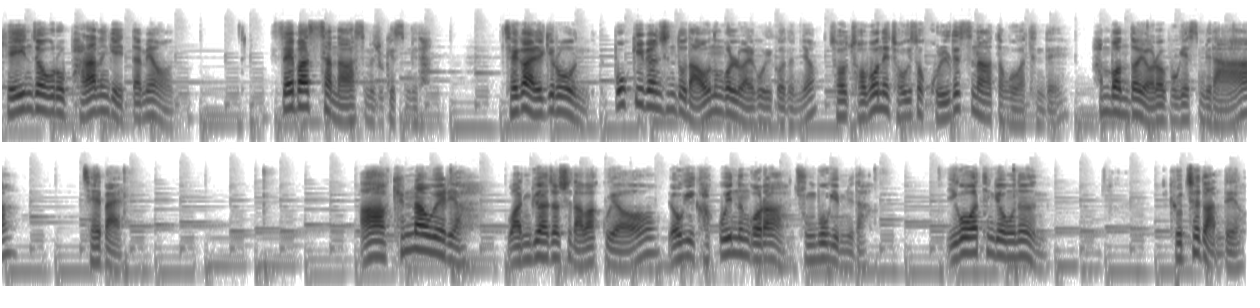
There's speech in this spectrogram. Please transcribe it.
개인적으로 바라는 게 있다면 세바스찬 나왔으면 좋겠습니다. 제가 알기론 뽑기 변신도 나오는 걸로 알고 있거든요. 저 저번에 저기서 골드스 나왔던 것 같은데 한 번 더 열어보겠습니다. 제발. 아, 캔라우엘이야. 완규 아저씨 나왔고요. 여기 갖고 있는 거라 중복입니다. 이거 같은 경우는 교체도 안 돼요.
